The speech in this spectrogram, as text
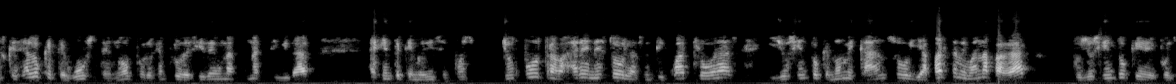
pues que sea algo que te guste, ¿no? Por ejemplo, decide una, una actividad Hay gente que me dice, pues yo puedo trabajar en esto las 24 horas y yo siento que no me canso y aparte me van a pagar, pues yo siento que pues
